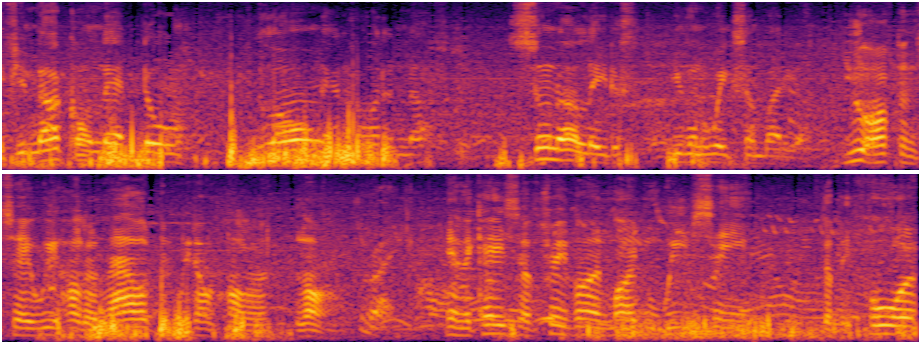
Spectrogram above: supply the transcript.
if you knock on that door long and hard enough, sooner or later, you're going to wake somebody up. You often say we holler loud, but we don't holler long. Right. In the case of Trayvon Martin, we've seen the before,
